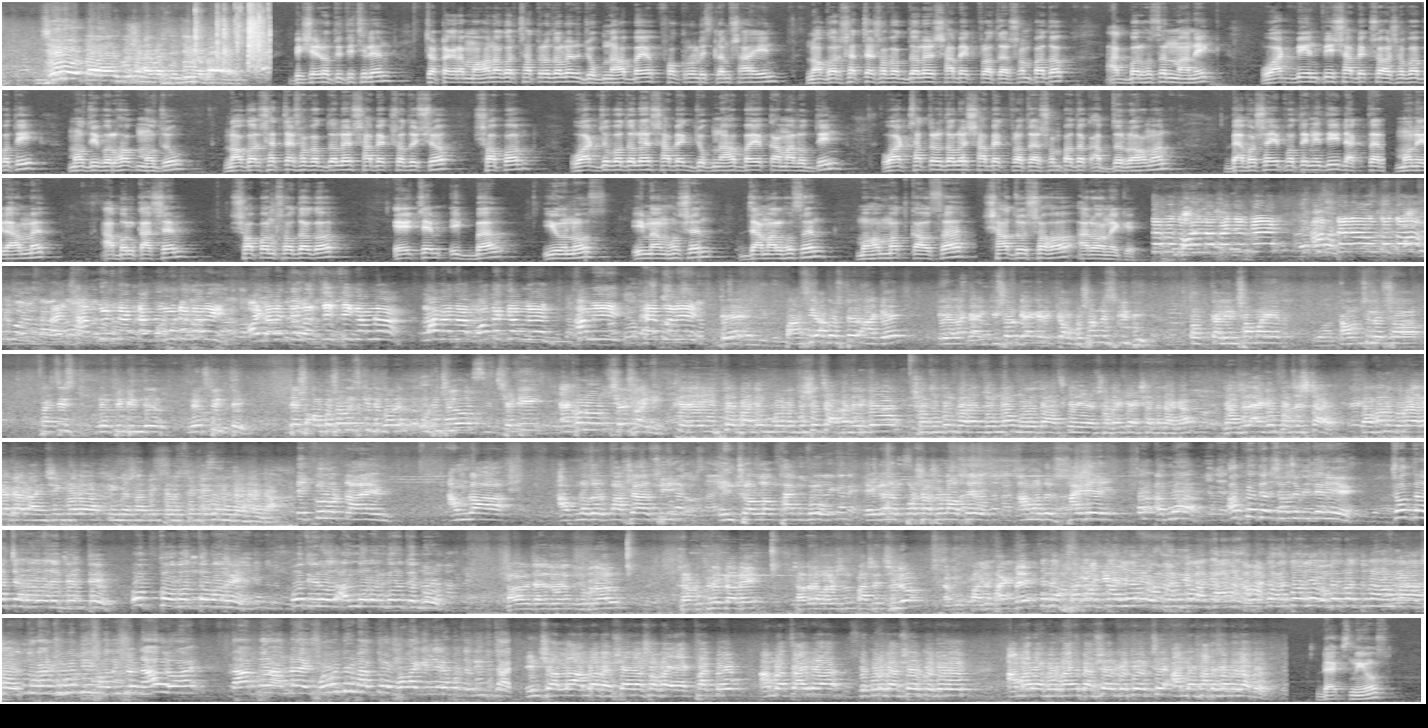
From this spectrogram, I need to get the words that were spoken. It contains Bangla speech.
বিশেষ অতিথি ছিলেন চট্টগ্রাম মহানগর ছাত্র দলের যুগ্ম আহ্বায়ক ফখরুল ইসলাম শাহিন, নগর স্বেচ্ছাসেবক দলের সাবেক প্রচার সম্পাদক আকবর হোসেন মানিক, ওয়ার্ড বিএনপি সাবেক সহসভাপতি মজিবুল হক মজু, নগর স্বেচ্ছাসেবক দলের সাবেক সদস্য স্বপন, ওয়ার্ড যুব দলের সাবেক যুগ্ম আহ্বায়ক কামাল উদ্দিন, ওয়ার্ড ছাত্র দলের সাবেক প্রচার সম্পাদক আব্দুর রহমান, ব্যবসায়ী প্রতিনিধি doctor Monir Ahmed Abul Kashem Swapan Sadagar, H M Iqbal, Yunus, Imam Hossain, Jamal Hossain, Mohammad কাউসার, সাজু সহ আরও অনেকে। পাঁচই আগস্টের আগে এই এলাকায় কিশোর গ্যাংয়ের একটি অপসংস্কৃতি তৎকালীন সময়ের কাউন্সিলর সহ ফ্যাসিস্ট নেতৃবৃন্দের নেতৃত্বে যে অপসংস্কৃতি গড়ে উঠেছিল সেটি এখনও শেষ হয়নি। এই ইফতার পার্টির মূল উদ্দেশ্য হচ্ছে আপনাদেরকে সচেতন করার জন্য মূলত আজকে সবাইকে একসাথে ডাকা। যে আসলে একই প্রচেষ্টায় কখনো কোনো এলাকার আইন শৃঙ্খলা কিংবা সার্বিক পরিস্থিতি উন্নত হয় না। কোনো টাইম আমরা আপনাদের পাশে আছি ইনশাল্লাহ থাকব। এখানে প্রশাসন আছে আমাদের সাইডে আমরা আপনাদের সহযোগিতা নিয়ে বিরুদ্ধে ঐক্যবদ্ধভাবে প্রতিরোধ আন্দোলন করে দেবো বাংলাদেশ জাতীয় যুব দল সার্বক্ষণিকভাবে সাধারণ মানুষের পাশে ছিল এবং পাশে থাকবে। সদস্য না হলে হয় তারপর আমরা এই সমিতির মাধ্যমে সবাইকে নিরাপত্তা দিতে চাই ইনশাআল্লাহ আমরা ব্যবসায়ীরা সবাই এক থাকব। আমরা চাই না যে কোনো ব্যবসায়ের ক্ষতি হোক। আমার অপর ব্যবসায়ের ক্ষতি হচ্ছে আমরা সাথে সাথে যাব। ডেক্স news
